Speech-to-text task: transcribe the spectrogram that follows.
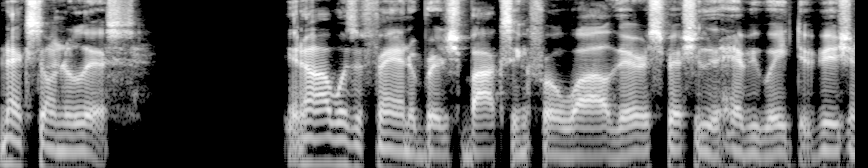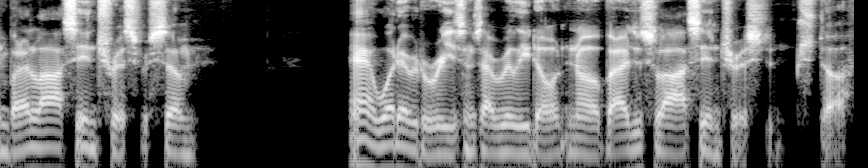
Next on the list. You know, I was a fan of British boxing for a while there, especially the heavyweight division, but I lost interest for some, eh, whatever the reasons, I really don't know, but I just lost interest in stuff.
